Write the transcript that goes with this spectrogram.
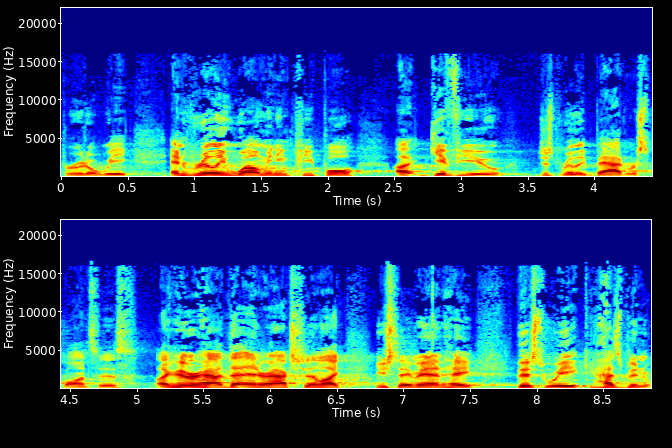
brutal week. And really well meaning people uh, give you just really bad responses? Like, have you ever had that interaction? Like, you say, man, hey, this week has been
